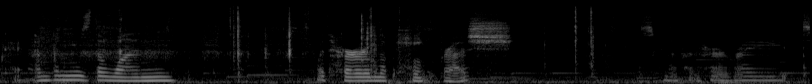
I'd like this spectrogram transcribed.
Okay, I'm gonna use the one with her and the paintbrush. Just gonna put her right.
